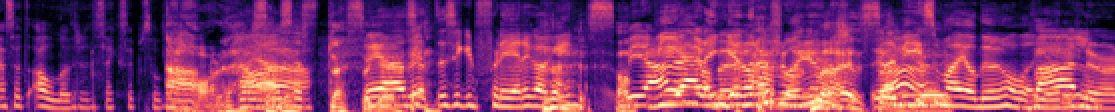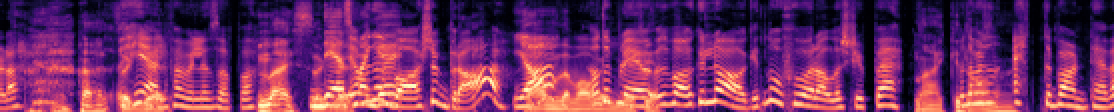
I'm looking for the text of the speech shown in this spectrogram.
Jeg har sett alle 36 episoder. Jeg har det. Ja, jeg har sett- Det er så gøy. jeg har sett det sikkert flere ganger. Vi Vi er den generasjonen. Nei, Det er vi gøy. som er Jonny og Johanna. Hver lørdag. Hele familien så på. Nei, så Det gøy. som Ja, er men det var så bra! Ja, Ja, det var Og det, ble, det var jo ikke laget noe for vår aldersgruppe. Nei, ikke Men det var sånn etter barne-TV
